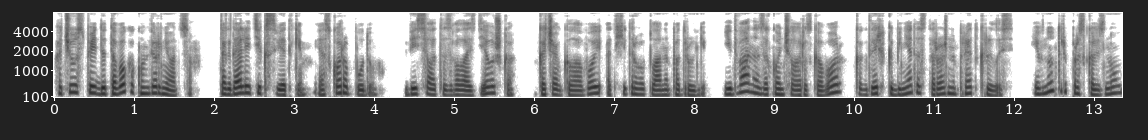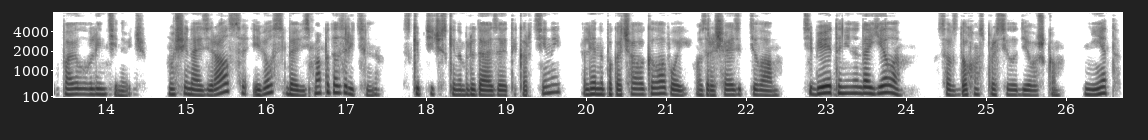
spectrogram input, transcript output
Хочу успеть до того, как он вернется. Тогда лети к Светке, я скоро буду. Весело отозвалась девушка, покачав головой от хитрого плана подруги. Едва она закончила разговор, как дверь в кабинет осторожно приоткрылась, и внутрь проскользнул Павел Валентинович. Мужчина озирался и вел себя весьма подозрительно. Скептически наблюдая за этой картиной, Лена покачала головой, возвращаясь к делам. «Тебе это не надоело?» — со вздохом спросила девушка. «Нет»,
